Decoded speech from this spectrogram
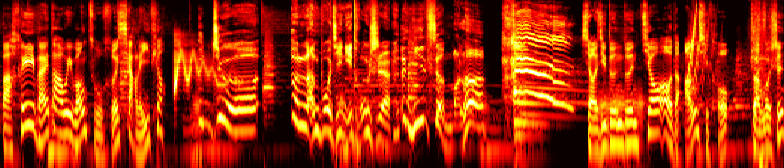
把黑白大胃王组合吓了一跳。这，兰博基尼同事，你怎么了？小鸡墩墩骄傲地昂起头，转过身，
